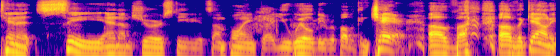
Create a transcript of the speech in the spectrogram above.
Tennessee, and I'm sure Stevie, at some point, uh, you will be Republican chair of uh, of the county.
